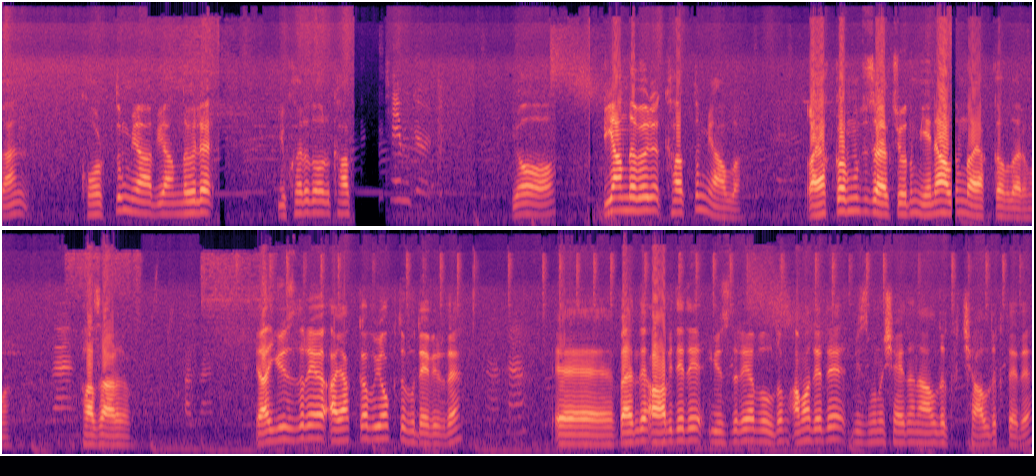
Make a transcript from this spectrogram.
Ben korktum ya bir anda öyle yukarı doğru kalk. Şey mi gördün? Yo. Bir anda böyle kalktım ya abla. Ayakkabımı düzeltiyordum. Yeni aldım da ayakkabılarımı Ben pazardan. pazar. Ya 100 liraya ayakkabı yoktu bu devirde. Ee, ben de abi dedi 100 liraya buldum ama dedi biz bunu şeyden aldık çaldık dedi.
